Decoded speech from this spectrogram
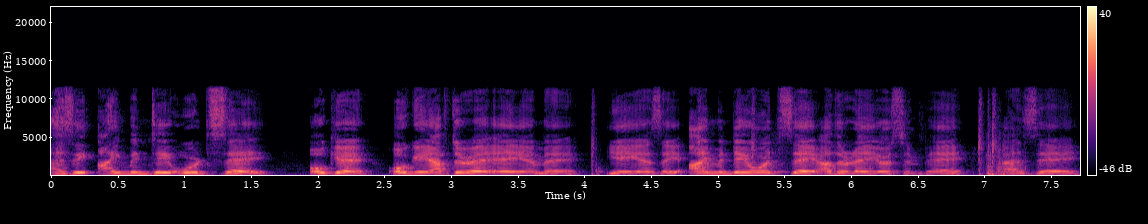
as a Imende Ordse. Okay, okay after a AMA. Yeah, as a Imende Ordse, other a Ursimpe, as a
